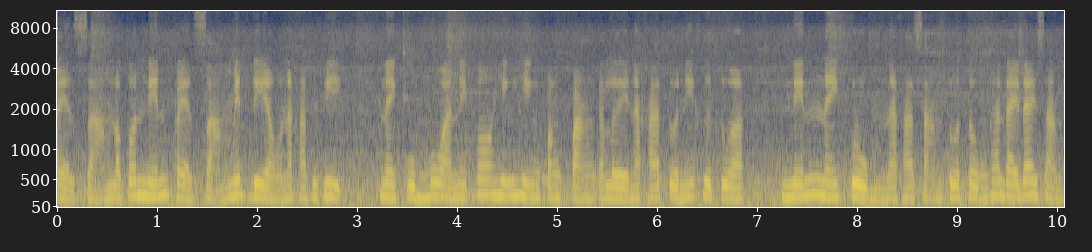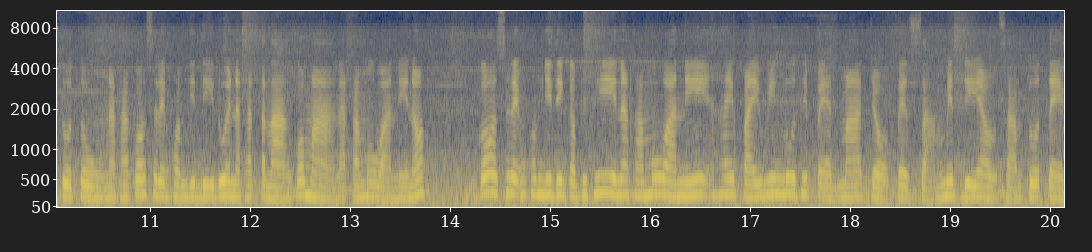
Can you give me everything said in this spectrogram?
083 แล้วก็เน้น 83 เม็ดเดียวนะคะ พี่ๆในกลุ่มเมื่อวานนี้ก็เฮงเฮงปังปังๆกันเลยนะคะ ตัวนี้คือตัวเน้นในกลุ่มนะคะ 3 ตัวตรงท่านใดได้ 3 ตัวตรงนะคะ ก็แสดงความยินดีด้วยนะคะ ตารางก็มานะคะ เมื่อวานนี้เนาะ ก็แสดงความยินดีกับพี่ๆนะคะ เมื่อวานนี้ให้ไปวิ่งลู่ที่ 8 มาเจาะ83 เม็ดเดียว 3 ตัวแตก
